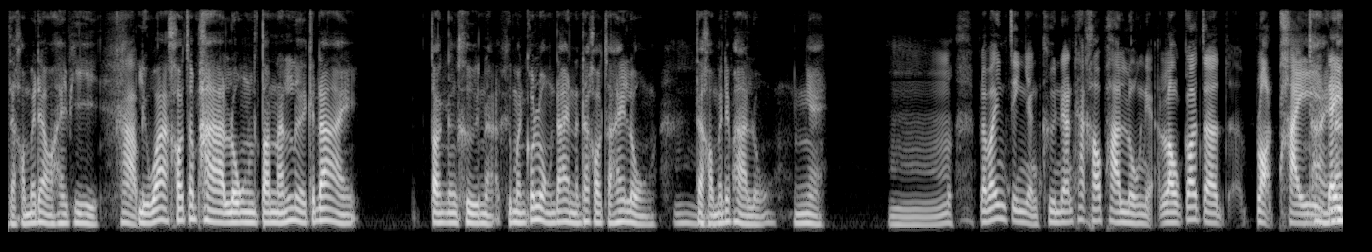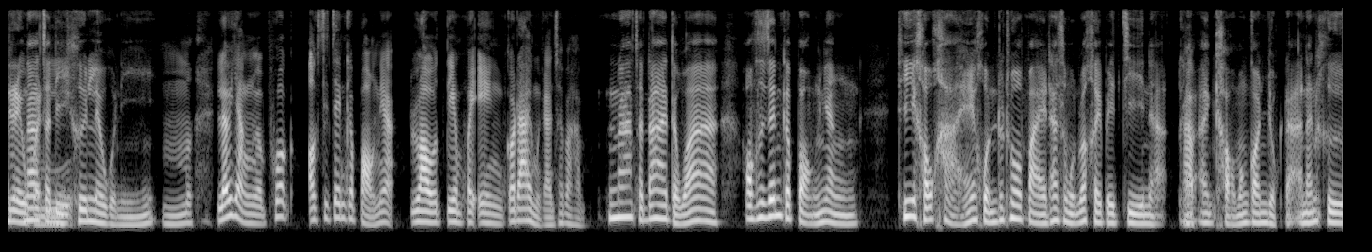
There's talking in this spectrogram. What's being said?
แต่เขาไม่ได้เอาให้พี่ครับหรือว่าเขาจะพาลงตอนนั้นเลยก็ได้ ตอนกลางคืนอะ คือมันก็ลงได้นะถ้าเขาจะให้ลง แต่เขาไม่ได้พาลงนี่ไง อืมแปลว่าจริง ๆ อย่างคืนนั้นถ้าเขาพาลงเนี่ยเราก็จะปลอดภัยใช่ได้น่าเร็วกน่าว่าจะดีนี้ขึ้นเร็วกว่านี้ อืมแล้วอย่างพวกออกซิเจนกระป๋องเนี่ยเราเตรียมไปเองก็ได้เหมือนกันใช่ป่ะครับ น่าจะได้แต่ว่าออกซิเจนกระป๋องอย่างที่เขาขายให้คนทั่วๆไป ถ้าสมมติว่าเคยไปจีนอะครับ ไอเขามังกรหยกอะอันนั้นคือ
